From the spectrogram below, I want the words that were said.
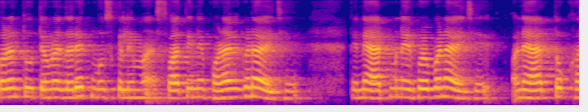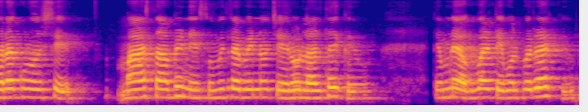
પરંતુ તેમણે દરેક મુશ્કેલીમાં સ્વાતિને ભણાવી ગણાવે છે. તેને આત્મનિર્ભર બનાવે છે અને આજ તો ખરા ગુણો છે. મા સાંભળીને સુમિત્રાબેનનો ચહેરો લાલ થઈ ગયો. તેમણે અખબાર ટેબલ પર રાખ્યું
